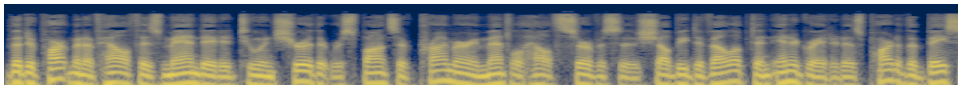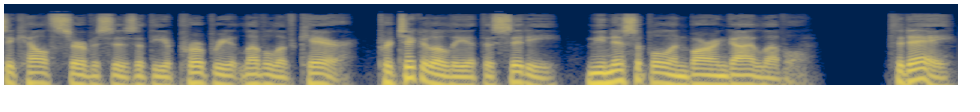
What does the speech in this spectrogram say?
The Department of Health is mandated to ensure that responsive primary mental health services shall be developed and integrated as part of the basic health services at the appropriate level of care, particularly at the city, municipal, and barangay level. Today,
